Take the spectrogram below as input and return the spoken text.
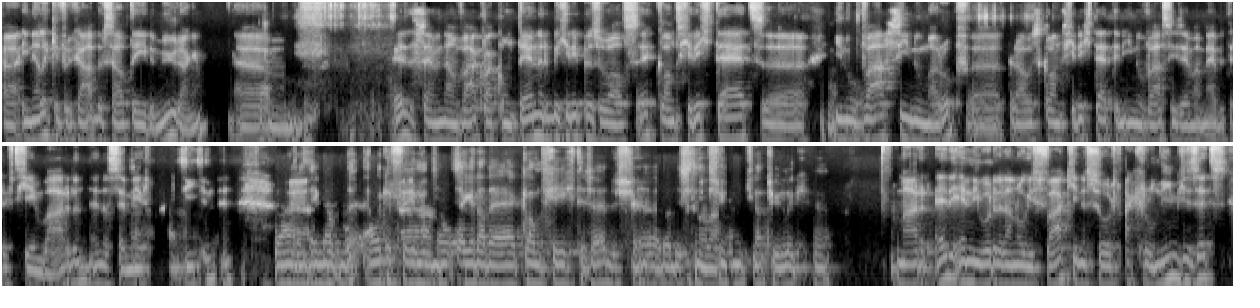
uh, in elke vergaderzaal tegen de muur hangen. Um, hè, dat zijn dan vaak wat containerbegrippen zoals hè, klantgerichtheid, uh, innovatie, noem maar op. Uh, trouwens, klantgerichtheid en innovatie zijn wat mij betreft geen waarden. Hè, dat zijn meer politieken. Hè. Ja, ik denk dat elke firma zal zeggen dat hij klantgericht is. Hè, dus dat is niet uniek natuurlijk. Ja. Maar, en die worden dan nog eens vaak in een soort acroniem gezet.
